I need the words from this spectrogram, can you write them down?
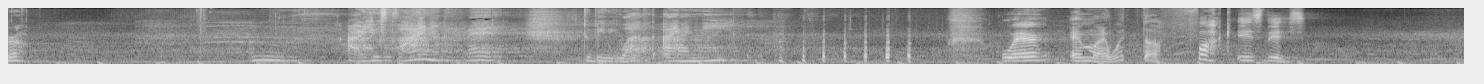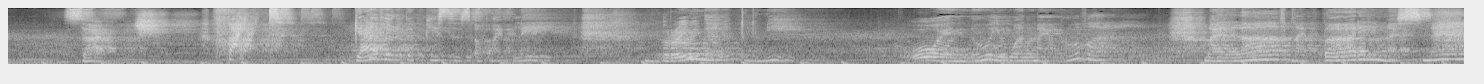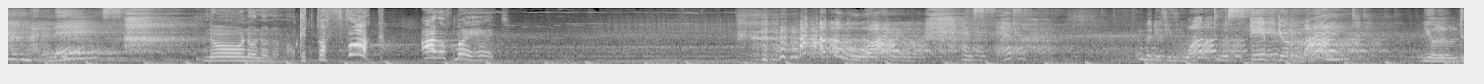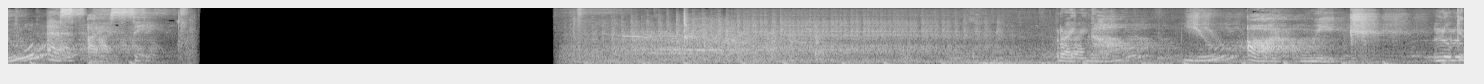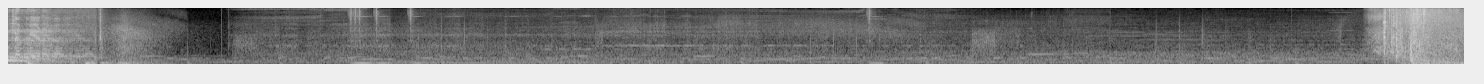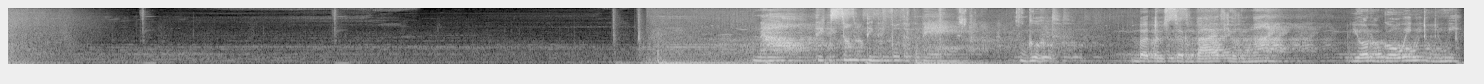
Citra? Mm, are you finally ready to be what I need? Where am I? What the fuck is this? Search. Fight. Gather the pieces of my blade. Bring them the fuck out of my head! As ever. But if you want to escape your mind, you'll do as survive your mind, you're going to need.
